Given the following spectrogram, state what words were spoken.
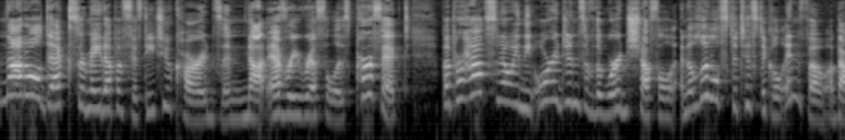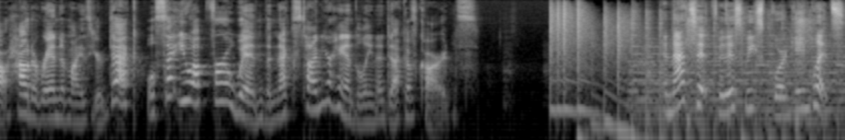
Not all decks are made up of 52 cards, and not every riffle is perfect, but perhaps knowing the origins of the word shuffle and a little statistical info about how to randomize your deck will set you up for a win the next time you're handling a deck of cards. And that's it for this week's Board Game Blitz.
